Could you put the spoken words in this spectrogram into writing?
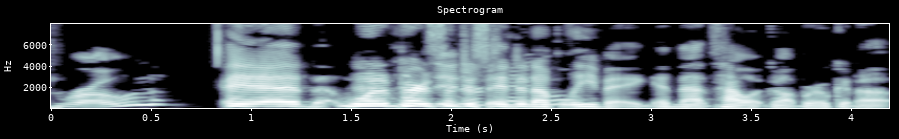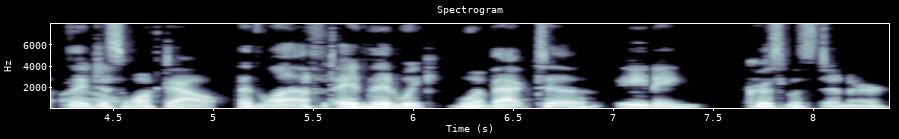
thrown. And one person dinner just ended up leaving, and that's how it got broken up. They just walked out and left, and then we went back to eating Christmas dinner.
